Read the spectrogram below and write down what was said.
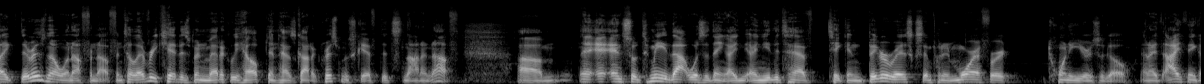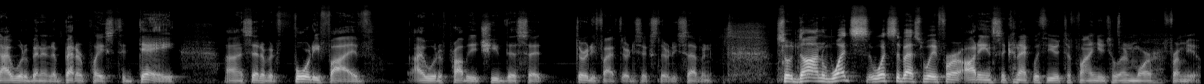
Like, there is no enough enough. Until every kid has been medically helped and has got a Christmas gift, it's not enough. Um, and, and so to me, that was the thing. I, I needed to have taken bigger risks and put in more effort 20 years ago. And I, I think I would have been in a better place today. Uh, instead of at 45, I would have probably achieved this at 35, 36, 37. So Dawn, what's what's the best way for our audience to connect with you, to find you, to learn more from you?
